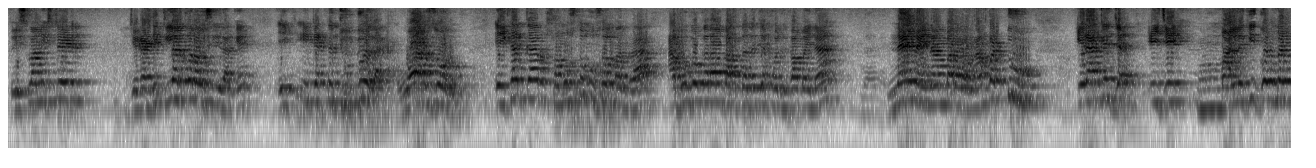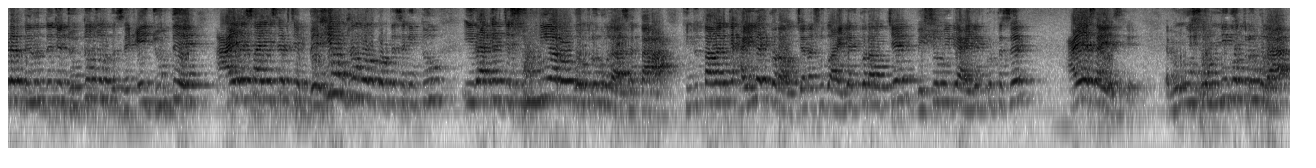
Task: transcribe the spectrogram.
তো ইসলামিক স্টেট যেটা ডিক্লেয়ার করা হয়েছে ইরাকে এটা একটা যুদ্ধ এলাকা ওয়ার জোন এখানকার সমস্ত মুসলমানরা আবু বকর আল বাগদাদিকে খলিফা মাইনা নেয় নাই নাম্বার ওয়ান নাম্বার টু যা- এই যে মালিকি গভর্নমেন্টের বিরুদ্ধে যে যুদ্ধ চলতেছে, এই যুদ্ধে আইএসআইএস এর যে বেশি অংশগ্রহণ করতেছে কিন্তু ইরাকের যে সুন্নি আরব গোত্রগুলো আছে তারা, কিন্তু তাদেরকে হাইলাইট করা হচ্ছে না, শুধু হাইলাইট করা হচ্ছে, বিশ্ব মিডিয়া হাইলাইট করতেছে আইএসআইএস কে। এবং ওই সুন্নি গোত্রগুলা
